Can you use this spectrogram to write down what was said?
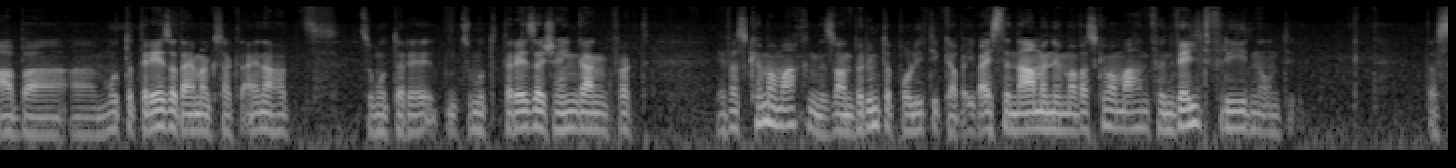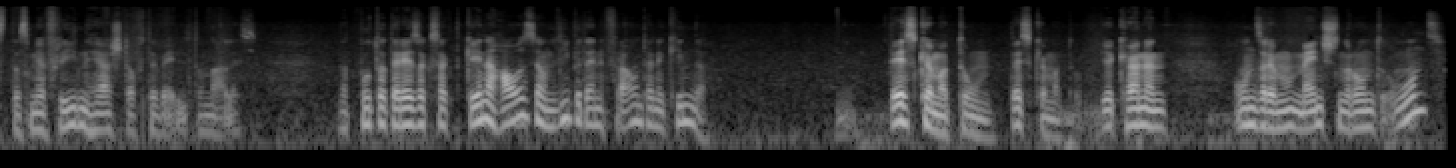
Aber äh, Mutter Teresa hat einmal gesagt, einer hat zu Mutter, zu Mutter Teresa ist hingegangen und gefragt, hey, was können wir machen? Das war ein berühmter Politiker, aber ich weiß den Namen nicht mehr. Was können wir machen für den Weltfrieden und dass, dass mehr Frieden herrscht auf der Welt und alles. Dann hat Mutter Teresa gesagt, geh nach Hause und liebe deine Frau und deine Kinder. Das können wir tun, das können wir tun. Wir können unsere Menschen rund um uns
